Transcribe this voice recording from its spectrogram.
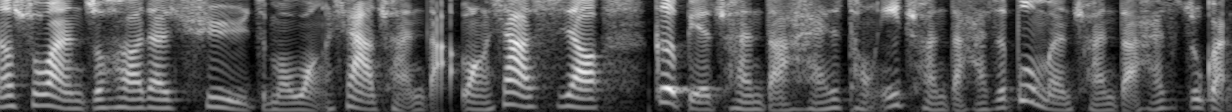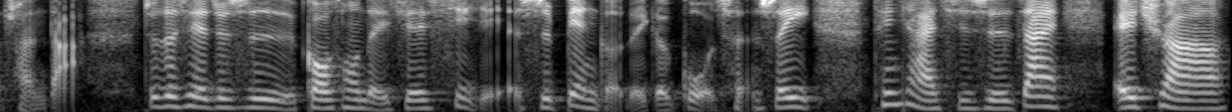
那说完之后要再去怎么往下传达？往下是要个别传达，还是统一传达，还是部门传达，还是主管传达？就这些就是沟通的一些细节，是变革的一个过程。所以听起来，其实，在 HR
